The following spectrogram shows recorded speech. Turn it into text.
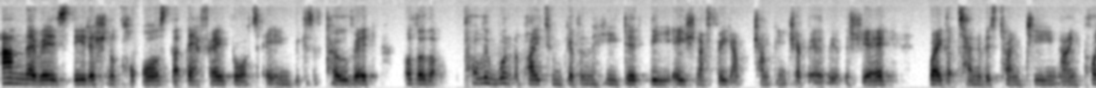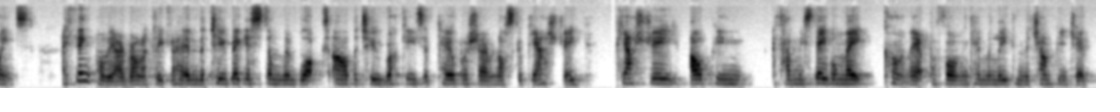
And there is the additional clause that the FA brought in because of COVID, although that probably wouldn't apply to him given that he did the Asian F3 Championship earlier this year, where he got 10 of his 29 points. I think probably ironically for him, the two biggest stumbling blocks are the two rookies of Teo Pourchaire and Oscar Piastri. Piastri, Alpine Academy stablemate, currently outperforming him and leading the championship.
